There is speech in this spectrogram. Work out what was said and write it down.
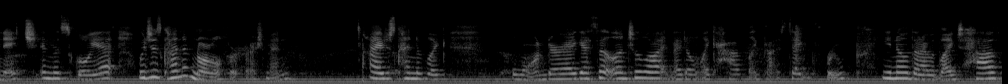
niche in the school yet which is kind of normal for freshmen. I just kind of like wander I guess at lunch a lot and I don't like have like that set group you know that I would like to have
